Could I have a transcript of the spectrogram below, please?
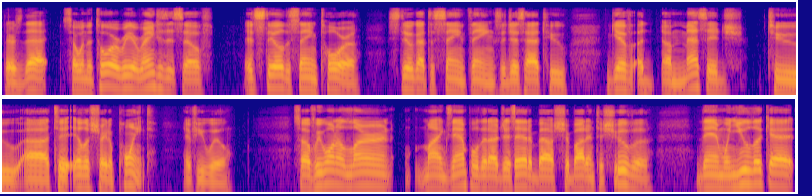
there's that. So when the Torah rearranges itself, it's still the same Torah still got the same things. It just had to give a, a message to uh, to illustrate a point, if you will. So if we want to learn my example that I just said about Shabbat and Teshuvah, then when you look at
